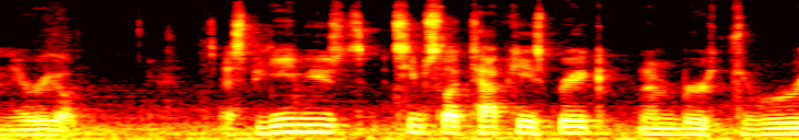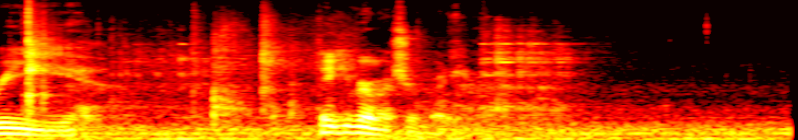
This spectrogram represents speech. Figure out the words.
And there we go. SP Game Used Team Select Tap Case Break number three. Thank you very much, everybody.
